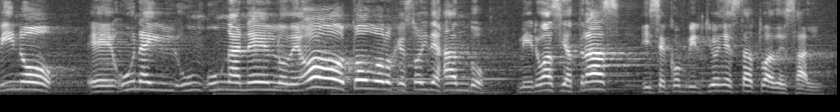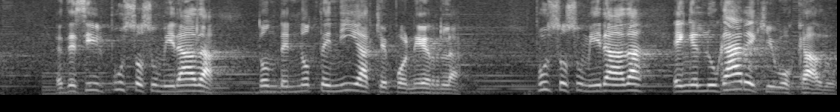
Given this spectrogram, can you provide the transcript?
vino eh, un, anhelo de, oh, todo lo que estoy dejando. Miró hacia atrás y se convirtió en estatua de sal. Es decir, puso su mirada donde no tenía que ponerla. Puso su mirada en el lugar equivocado.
